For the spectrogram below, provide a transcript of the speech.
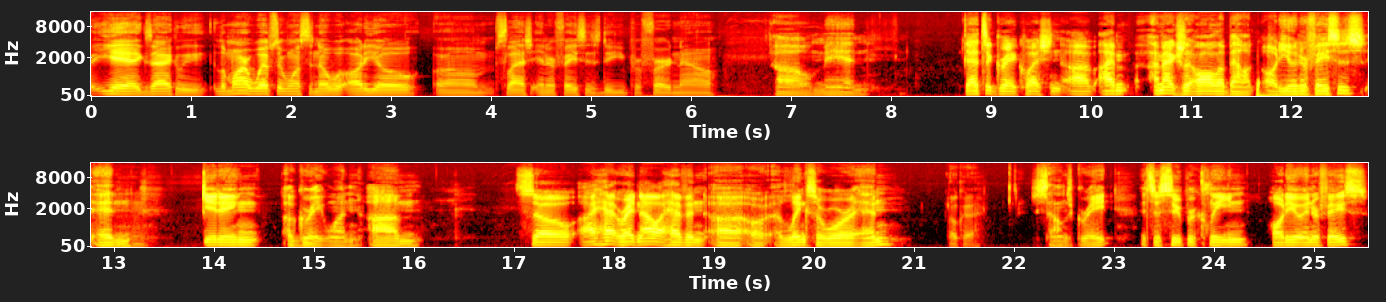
yeah, exactly. Lamar Webster wants to know what audio um, slash interfaces do you prefer now? Oh man, that's a great question. Uh, I'm I'm actually all about audio interfaces and mm-hmm. getting a great one. Um, so I have right now I have an uh, a Lynx Aurora N. Okay, sounds great. It's a super clean audio interface.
